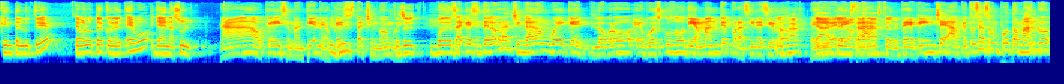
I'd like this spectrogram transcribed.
Quien te lutee, te va a lutear con el Evo ya en azul. Ah, ok, se mantiene, ok, eso está chingón, güey. Entonces, puede- O sea que si te logras chingar a un güey que logró Evo Escudo Diamante, por así decirlo, Ajá, el ya nivel te extra, agarraste, te pinche, aunque tú seas un puto manco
